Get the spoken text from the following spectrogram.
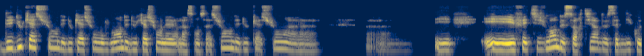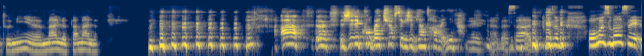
d'éducation, d'éducation au mouvement, d'éducation à la, sensation, d'éducation à euh, et, et, effectivement de sortir de cette dichotomie euh, mal, pas mal. ah, j'ai des courbatures, c'est que j'ai bien travaillé. ah bah ça, heureusement, c'est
